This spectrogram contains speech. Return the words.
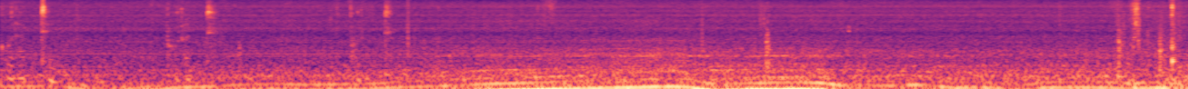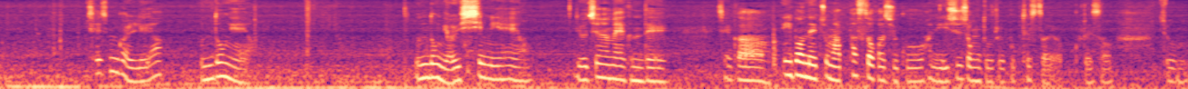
보라트. 보라트. 체중 관리요? 운동해요. 운동 열심히 해요. 요즘에 근데 제가 이번에 좀 아팠어가지고 한 2주 정도를 못했어요. 그래서 좀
